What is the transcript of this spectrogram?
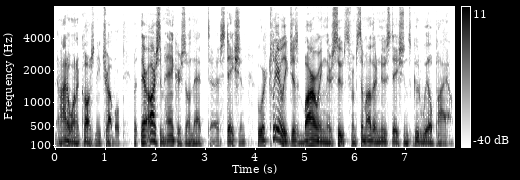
Now, I don't want to cause any trouble, but there are some anchors on that uh, station who are clearly just borrowing their suits from some other news station's goodwill pile.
